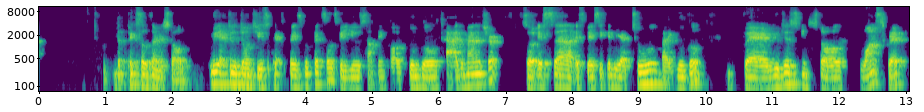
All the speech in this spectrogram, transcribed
the pixels are installed. We actually don't use Facebook pixels. We use something called Google Tag Manager. So it's uh, it's basically a tool by Google where you just install one script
